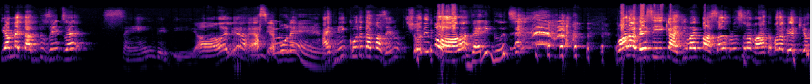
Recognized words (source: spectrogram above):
e a metade de 200 é 100, bebê. Olha, é assim é bom, né? A gente nem conta tá fazendo. Show de bola. Very good. Bora ver se Ricardinho vai passar da professora Marta. Bora ver aqui, ó.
